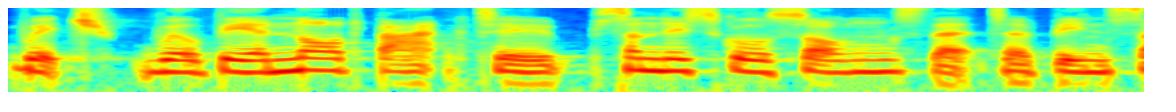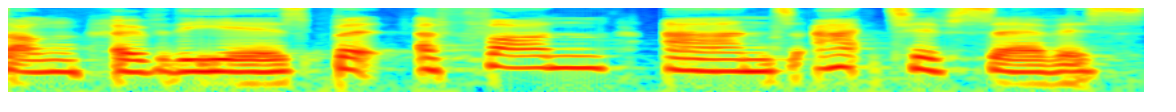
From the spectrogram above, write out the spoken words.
which will be a nod back to Sunday school songs that have been sung over the years, but a fun and active service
